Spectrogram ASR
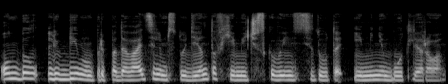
Он был любимым преподавателем студентов Химического института имени Бутлерова.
